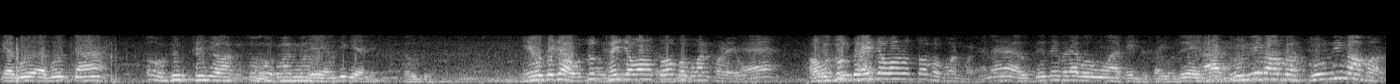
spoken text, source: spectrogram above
કે અબુ અબુ ત્યાં અવધૂત થઈ જવાનું તો ભગવાન સમજી ગયા એવું કે અવધૂત થઈ જવાનું તો ભગવાન મળે એવું. અવધૂત થઈ જવાનું તો ભગવાન મળે. અને અવધૂત બધા બહુ જતા આ થઈ બાબત.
